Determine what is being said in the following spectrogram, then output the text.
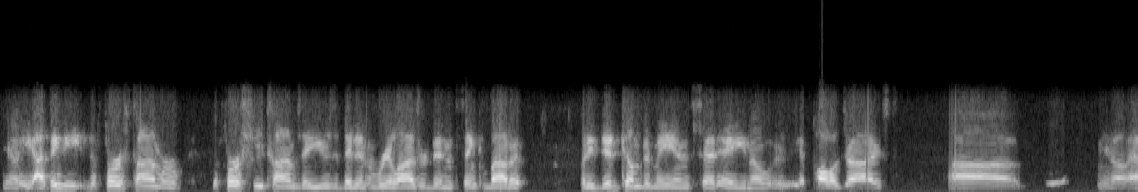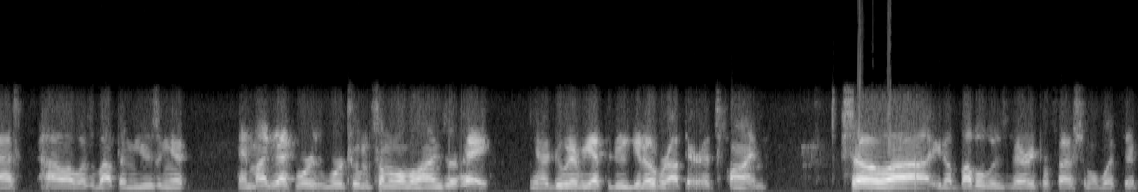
you know, he, I think he, the first time or the first few times they used it, they didn't realize or didn't think about it. But he did come to me and said, hey, you know, he apologized, uh, you know, asked how I was about them using it. And my exact words were to him some along the lines of, hey, you know, do whatever you have to do to get over out there. It's fine. So, uh, you know, Bubba was very professional with it.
